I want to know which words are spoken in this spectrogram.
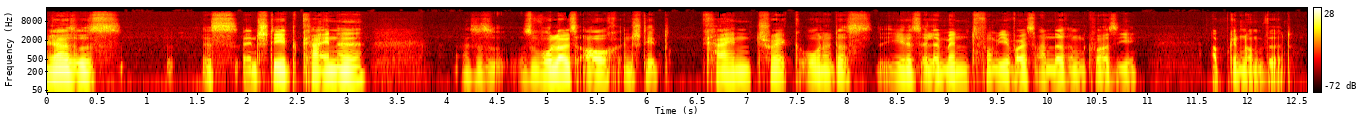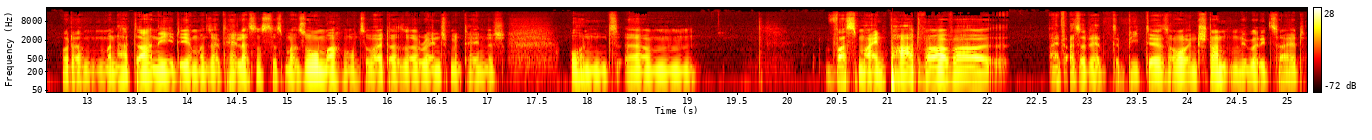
Ja, also es, es entsteht keine, also so- sowohl als auch entsteht kein Track, ohne dass jedes Element vom jeweils anderen quasi abgenommen wird. Oder man hat da eine Idee und man sagt, hey, lass uns das mal so machen und so weiter, also arrangement technisch. Und ähm, was mein Part war, war einfach, also der, der Beat, der ist auch entstanden über die Zeit.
